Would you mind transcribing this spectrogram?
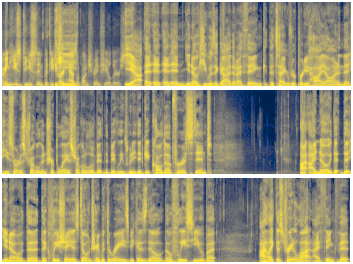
I mean, he's decent, but Detroit He- has a bunch of infielders. Yeah, and, and and and you know, he was a guy that I think the Tigers were pretty high on, and then he sort of struggled in AAA, struggled a little bit in the big leagues when he did get called up for a stint. I, I know that the you know the the cliche is don't trade with the Rays because they'll they'll fleece you, but I like this trade a lot. I think that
